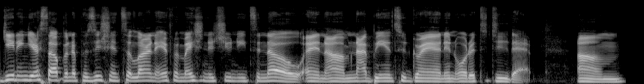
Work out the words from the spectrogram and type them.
getting yourself in a position to learn the information that you need to know and um, not being too grand in order to do that. Um,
